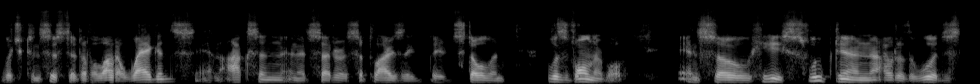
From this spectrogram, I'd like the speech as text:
which consisted of a lot of wagons and oxen and et cetera, supplies they, they'd stolen, was vulnerable. And so he swooped in out of the woods.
